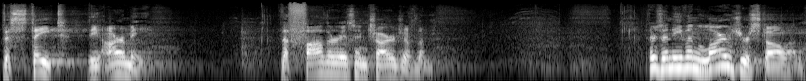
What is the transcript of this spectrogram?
The state, the army, the father is in charge of them. There's an even larger Stalin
